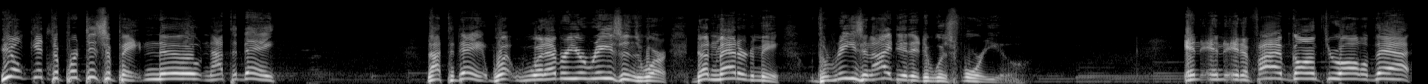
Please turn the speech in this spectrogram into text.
you don't get to participate. No, not today. Not today. What, whatever your reasons were, doesn't matter to me. The reason I did it, it was for you. And, and, and if I've gone through all of that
